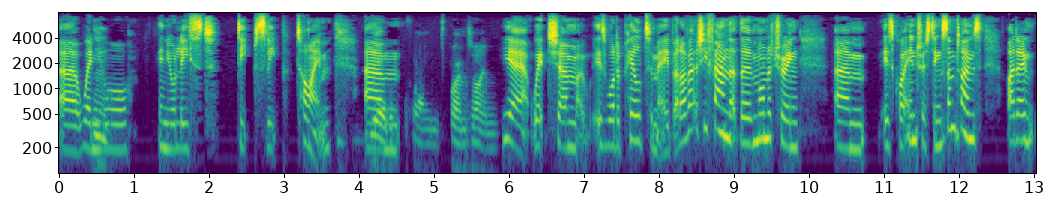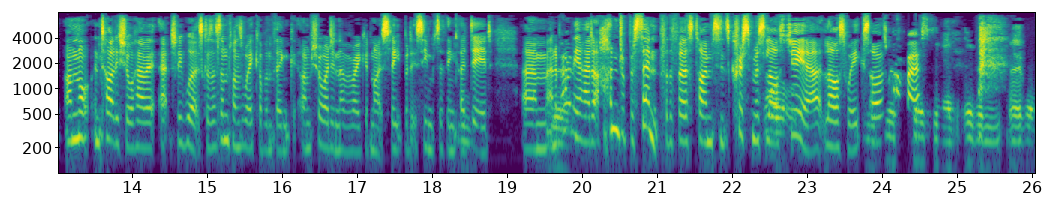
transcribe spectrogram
uh, when mm. you're in your least deep sleep time. Um, yeah, prime, prime, time. Yeah, which um, is what appealed to me. But I've actually found that the monitoring um, is quite interesting. Sometimes I don't, I'm not entirely sure how it actually works because I sometimes wake up and think, I'm sure I didn't have a very good night's sleep, but it seems to think mm. I did. Um, and yeah. apparently I had 100% for the first time since Christmas last oh. year, last week, so I was quite impressed. Ever, ever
